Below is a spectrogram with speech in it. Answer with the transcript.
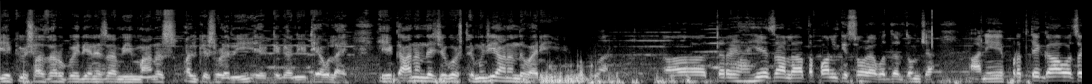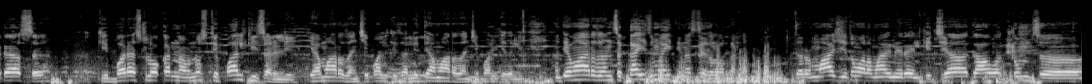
एकवीस हजार रुपये देण्याचा आम्ही मानस पालखी एक ठिकाणी ठेवला आहे एक आनंदाची गोष्ट म्हणजे आनंदवारी तर हे झालं आता पालखी सोहळ्याबद्दल तुमच्या. आणि प्रत्येक गावाचं काय असतं की बऱ्याच लोकांना नुसती पालखी चालली. या महाराजांची पालखी चालली त्या महाराजांची पालखी चालली. आणि त्या महाराजांचं काहीच माहिती नसते त्या लोकांना. तर माझी तुम्हाला मागणी राहील की ज्या गावात तुमचं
